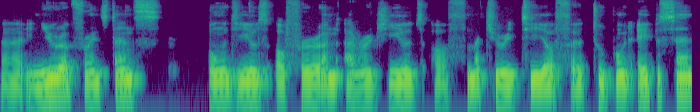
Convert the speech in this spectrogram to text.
Uh, in Europe, for instance, bond yields offer an average yield of maturity of uh, 2.8%,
